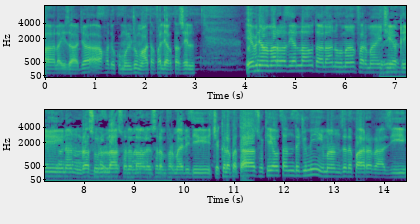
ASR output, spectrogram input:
قال اذا جاء احدكم الجمعه فليغتسل ابن عمر رضی الله تعالی عنهما فرمایي چې یقینا رسول الله صلی الله علیه وسلم فرمایلی دي چې کله پتا سو کې او تن د جمعې مانزه د پاره راضي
